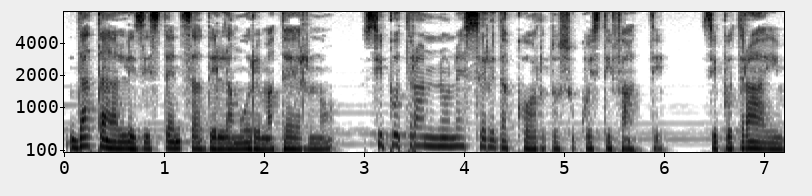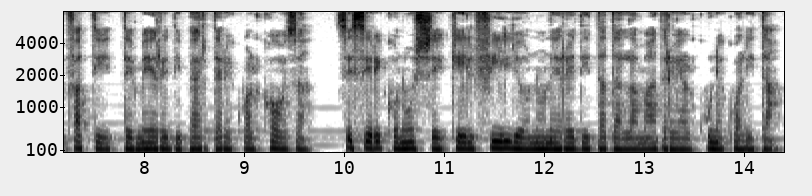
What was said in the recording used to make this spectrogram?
Data l'esistenza dell'amore materno, si potrà non essere d'accordo su questi fatti. Si potrà infatti temere di perdere qualcosa se si riconosce che il figlio non eredita dalla madre alcune qualità.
